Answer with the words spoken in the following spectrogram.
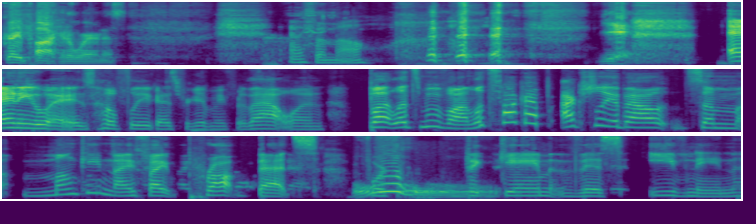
great pocket awareness. FML. yeah. Anyways, hopefully you guys forgive me for that one. But let's move on. Let's talk actually about some monkey knife fight prop bets for Ooh. the game this evening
